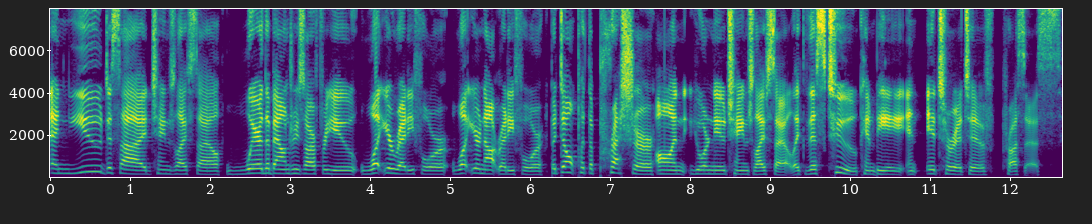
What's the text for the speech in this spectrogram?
And you decide, change lifestyle, where the boundaries are for you, what you're ready for, what you're not ready for, but don't put the pressure on your new change lifestyle. Like this too can be an iterative process.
